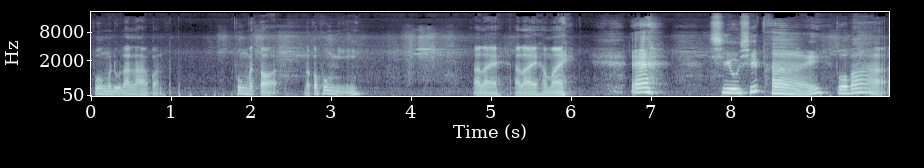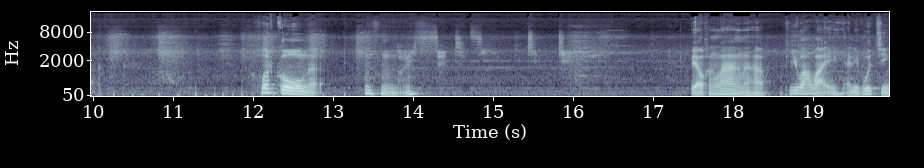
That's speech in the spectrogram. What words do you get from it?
พุ่งมาดูลาดราวก่อน พุ่งมาตอด แล้วก็พุ่งหนี อะไรอะไรทำไมเอ๊ะชิวชิปหายตัวบ้า โคตรโกงอะเปียวข้างล่างนะครับ พี่ว่าไหว อันนี้พูดจริง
